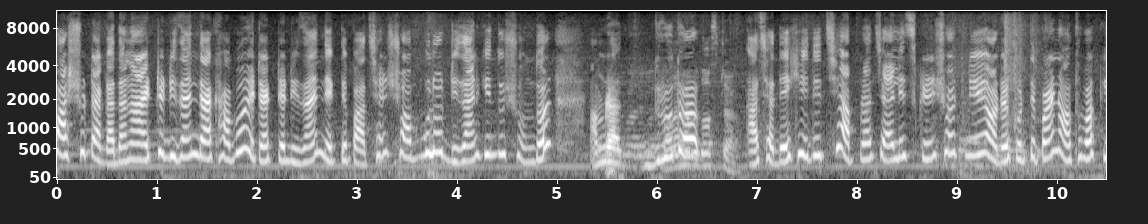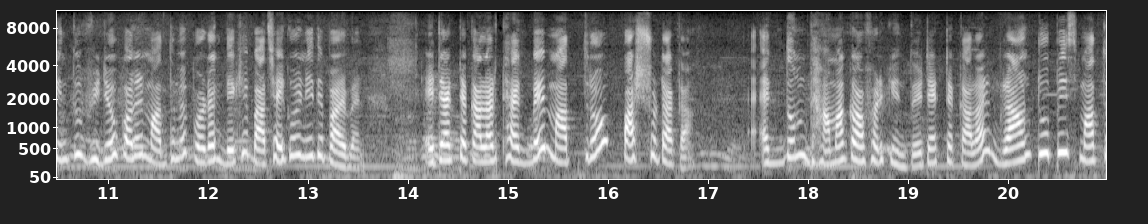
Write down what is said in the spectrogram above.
পাঁচশো টাকা। দেন আরেকটা ডিজাইন দেখাবো এটা একটা ডিজাইন দেখতে পাচ্ছেন। সবগুলো ডিজাইন কিন্তু সুন্দর। আমরা দ্রুত আচ্ছা দেখিয়ে দিচ্ছি। আপনারা চাইলে স্ক্রিনশট নিয়ে অর্ডার করতে পারেন অথবা কিন্তু ভিডিও কলের মাধ্যমে প্রোডাক্ট দেখে বাছাই করে নিতে পারবেন। এটা একটা কালার থাকবে মাত্র পাঁচশো টাকা। একদম ধামাকা অফার কিন্তু। এটা একটা কালার গ্রাউন্ড টু পিস মাত্র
